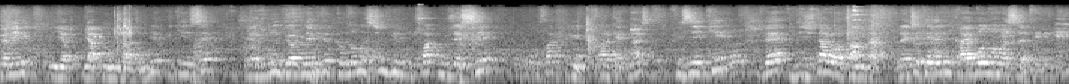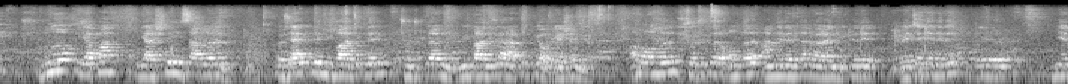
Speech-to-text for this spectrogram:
yönelik yap, yapmamız lazım. Bir. İkincisi e, bunu görünebilir kılmamız için bir mutfak müzesi ufak büyük fark etmez. Fiziki ve dijital ortamda reçetelerin kaybolmaması, bunu yapan yaşlı insanların, özellikle mübadiklerin çocuklarının, mübadikler artık yok, yaşamıyor. Ama onların çocukları, onları annelerinden öğrendikleri reçetelerin e, bir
